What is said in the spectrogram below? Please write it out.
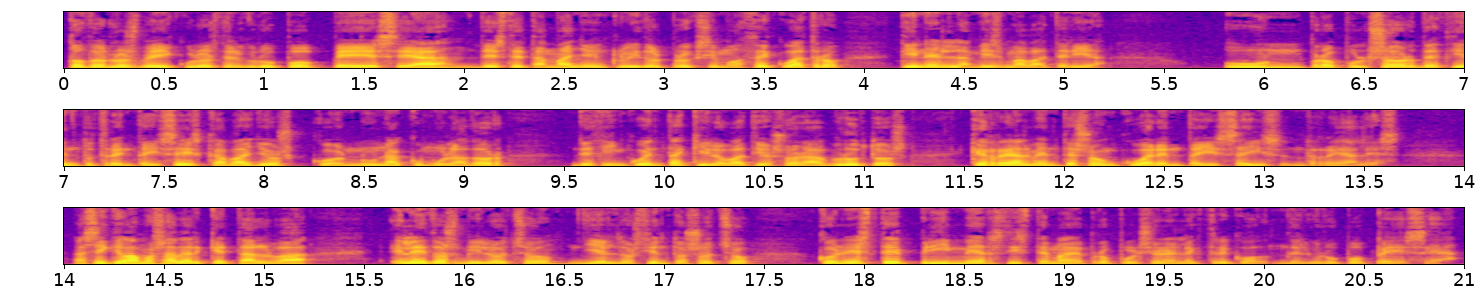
Todos los vehículos del grupo PSA de este tamaño, incluido el próximo C4, tienen la misma batería. Un propulsor de 136 caballos con un acumulador de 50 kWh brutos, que realmente son 46 reales. Así que vamos a ver qué tal va el E2008 y el 208 con este primer sistema de propulsión eléctrico del grupo PSA.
